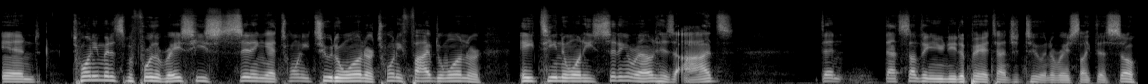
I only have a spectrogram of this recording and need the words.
and 20 minutes before the race he's sitting at 22 to 1 or 25 to 1 or 18 to 1 he's sitting around his odds. Then that's something you need to pay attention to in a race like this. So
